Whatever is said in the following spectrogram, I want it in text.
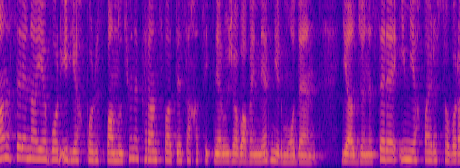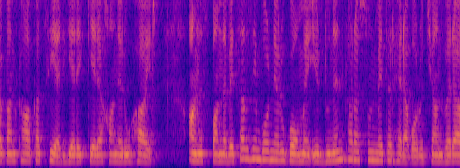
Անսեր է նաև, որ իր եղբորը սպանությունը քրանցված տեսախցիկներու ժաբավեններն իր մոտ են։ Յալջանսերը իմ եղբայրը սովորական քաղաքացի էր, 3 երեխաներու հայր։ Անը սպաննվեցավ զինվորներու գողմե իր դունեն 40 մետր հեռավորության վրա։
